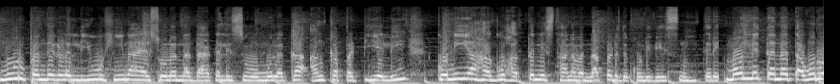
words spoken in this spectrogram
ಮೂರು ಪಂದ್ಯಗಳಲ್ಲಿಯೂ ಹೀನಾಯ ಸೋಲನ್ನ ದಾಖಲಿಸುವ ಮೂಲಕ ಅಂಕಪಟ್ಟಿಯಲ್ಲಿ ಕೊನೆಯ ಹಾಗೂ ಹತ್ತನೇ ಸ್ಥಾನವನ್ನ ಪಡೆದುಕೊಂಡಿದೆ ಸ್ನೇಹಿತರೆ, ಮೊನ್ನೆ ತನ್ನ ತವರು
